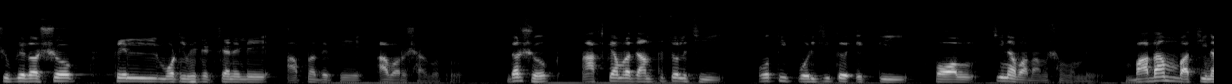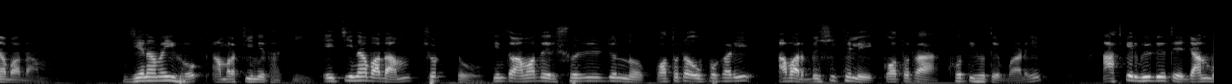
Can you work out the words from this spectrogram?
সুপ্রিয় দর্শক ফিল মোটিভেটেড চ্যানেলে আপনাদেরকে আবারও স্বাগত। দর্শক, আজকে আমরা জানতে চলেছি অতি পরিচিত একটি ফল বাদাম সম্বন্ধে। বাদাম বা বাদাম যে নামেই হোক আমরা চিনে থাকি। এই বাদাম ছোট্ট, কিন্তু আমাদের শরীরের জন্য কতটা উপকারী, আবার বেশি খেলে কতটা ক্ষতি হতে পারে? আজকের ভিডিওতে জানব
